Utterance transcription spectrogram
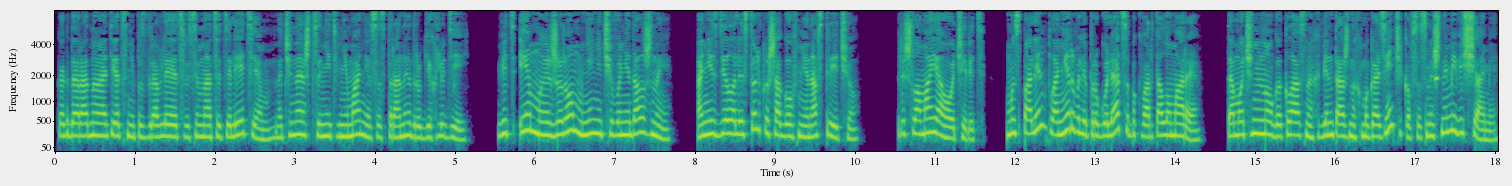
Когда родной отец не поздравляет с восемнадцатилетием, начинаешь ценить внимание со стороны других людей. Ведь Эмма и Жером мне ничего не должны. Они сделали столько шагов мне навстречу. Пришла моя очередь. Мы с Полин планировали прогуляться по кварталу Море. Там очень много классных винтажных магазинчиков со смешными вещами.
